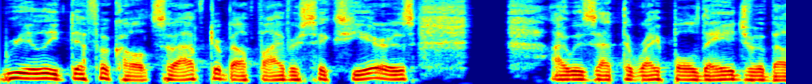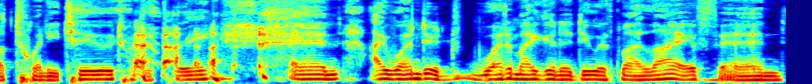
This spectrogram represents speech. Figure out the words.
really difficult. So after about five or six years, I was at the ripe old age of about 22, 23, and I wondered, what am I going to do with my life? And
